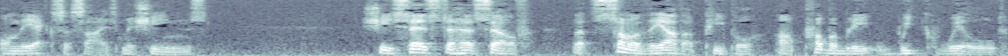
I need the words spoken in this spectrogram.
on the exercise machines. She says to herself that some of the other people are probably weak-willed.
